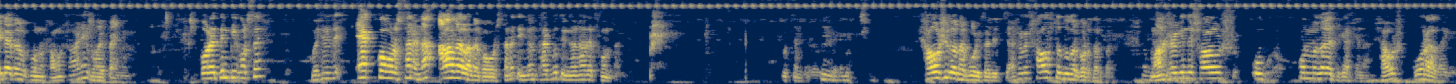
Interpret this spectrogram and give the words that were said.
এটা তো কোনো সমস্যা হয়নি ভয় পাইনি পরের দিন কি করছে? বলছে যে এক কবরস্থানে না আলাদা আলাদা কবরস্থানে তিনজন থাকব তিনজনের হাতে ফোন থাকবে। বুঝছেন? তো? সাহসিকতার পরিচয় দিচ্ছে। আসলে সাহস তো জোগাড় করা দরকার। মানুষের কিন্তু সাহস অন্য জায়গা থেকে আসে না। সাহস করা লাগে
